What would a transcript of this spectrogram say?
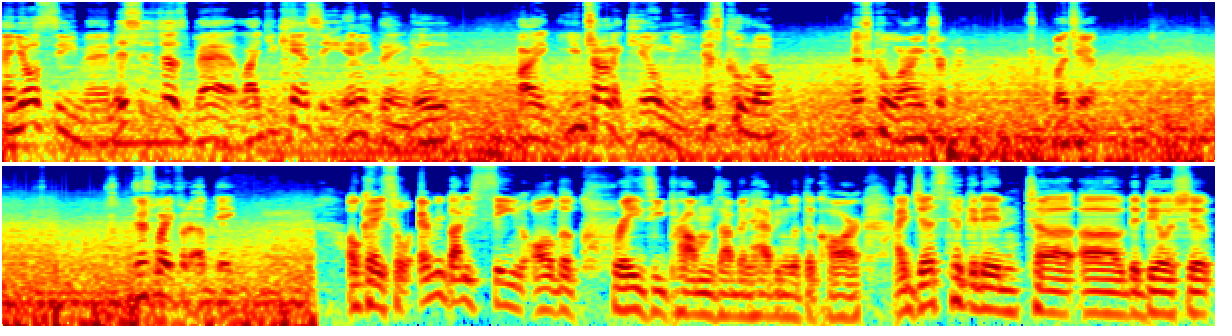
and you'll see, man, this is just bad. Like, you can't see anything, dude. Like, you trying to kill me. It's cool, though. It's cool, I ain't tripping. But yeah, just wait for the update. Okay, so everybody's seen all the crazy problems I've been having with the car. I just took it into uh, the dealership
